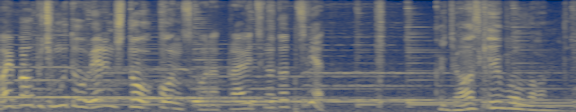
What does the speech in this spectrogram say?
Байбал почему-то уверен, что он скоро отправится на тот свет. Боллағым де.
